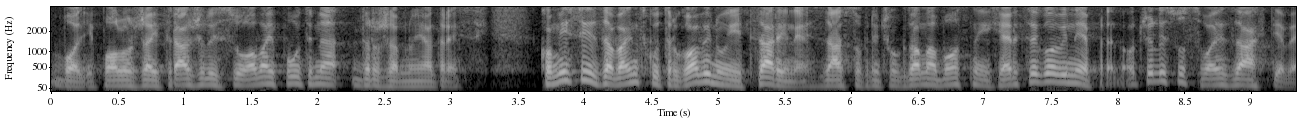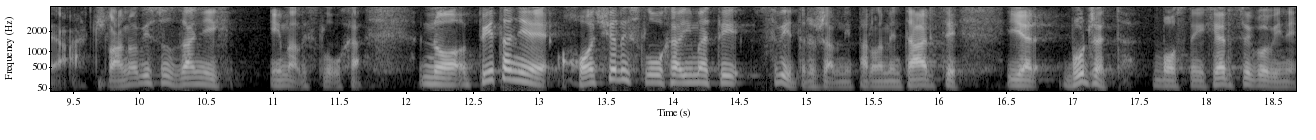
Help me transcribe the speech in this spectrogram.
Bolji položaj tražili su ovaj put na državnoj adresi. Komisiji za vanjsku trgovinu i carine Zastupničkog doma Bosne i Hercegovine predočili su svoje zahtjeve, a članovi su za njih imali sluha. No, pitanje je hoće li sluha imati svi državni parlamentarci, jer budžet Bosne i Hercegovine,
